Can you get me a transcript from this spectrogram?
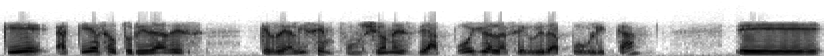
que aquellas autoridades que realicen funciones de apoyo a la seguridad pública, eh,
